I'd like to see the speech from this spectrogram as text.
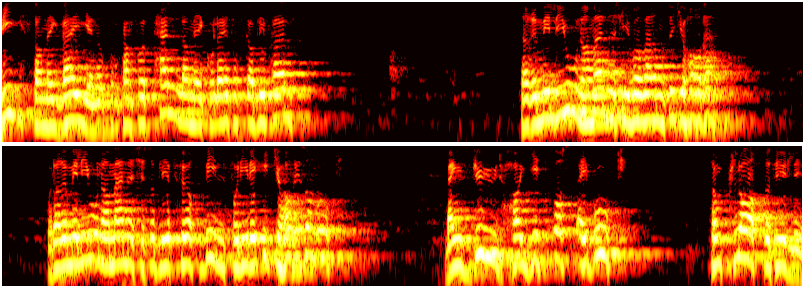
vise meg veien, og som kan fortelle meg hvordan jeg skal bli frelst. Det er millioner av mennesker i vår verden som ikke har det. Og det er millioner av mennesker som blir ført vill fordi de ikke har en sånn bok. Men Gud har gitt oss ei bok som klart og tydelig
